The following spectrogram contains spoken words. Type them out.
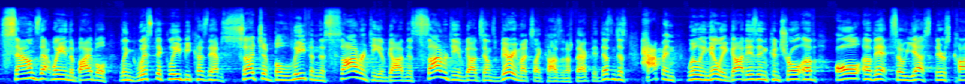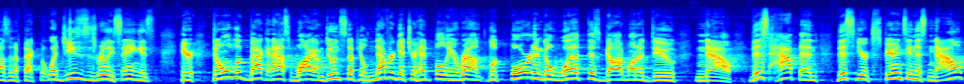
sounds that way in the Bible linguistically because they have such a belief in the sovereignty of God. And the sovereignty of God sounds very much like cause and effect. It doesn't just happen willy nilly. God is in control of all of it. So, yes, there's cause and effect. But what Jesus is really saying is here. Don't look back and ask why I'm doing stuff you'll never get your head fully around. Look forward and go, what does God want to do now? This happened. This you're experiencing this now.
